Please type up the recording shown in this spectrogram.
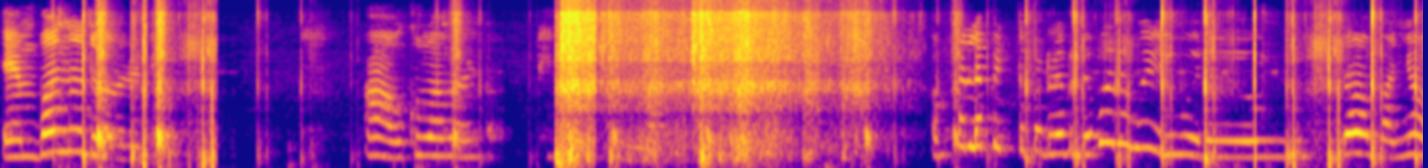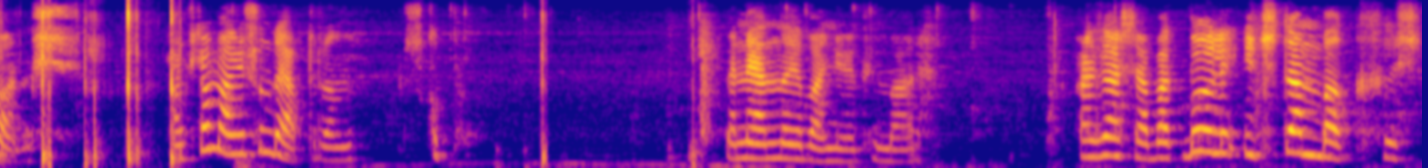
Em bana da öğretin. Aa okula hiç Daha banyo varmış. Açken banyosunu da yaptıralım. Scoop. Ben de yanında banyo yapayım bari. Arkadaşlar bak böyle içten bakış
